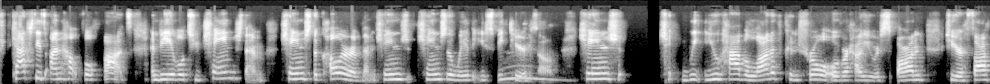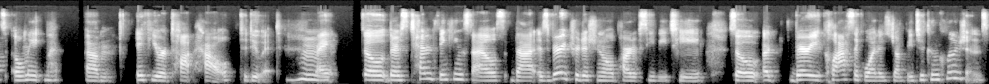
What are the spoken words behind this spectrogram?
catch these unhelpful thoughts and be able to change them, change the color of them, change, change the way that you speak to yourself, mm. change we you have a lot of control over how you respond to your thoughts only um, if you're taught how to do it mm-hmm. right so there's 10 thinking styles that is very traditional part of CBT. So a very classic one is jumping to conclusions.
